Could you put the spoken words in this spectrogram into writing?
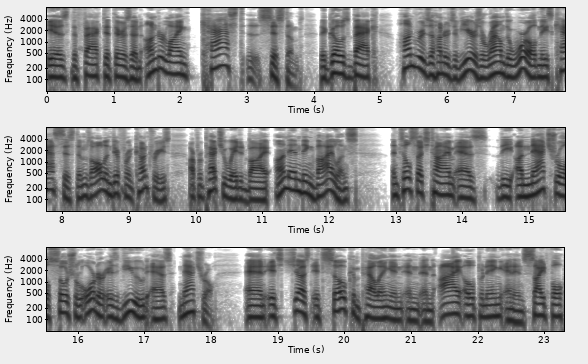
is the fact that there's an underlying caste uh, system that goes back hundreds and hundreds of years around the world. And these caste systems, all in different countries, are perpetuated by unending violence until such time as the unnatural social order is viewed as natural. And it's just, it's so compelling and, and, and eye opening and insightful.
